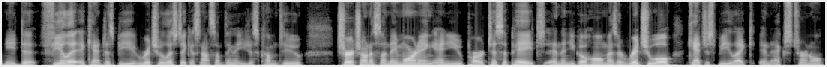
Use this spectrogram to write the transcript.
need to feel it. It can't just be ritualistic. It's not something that you just come to church on a Sunday morning and you participate and then you go home as a ritual. Can't just be like an external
